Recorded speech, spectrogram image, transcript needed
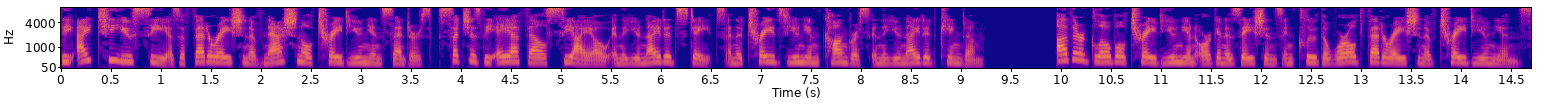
The ITUC is a federation of national trade union centers, such as the AFL-CIO in the United States and the Trades Union Congress in the United Kingdom. Other global trade union organizations include the World Federation of Trade Unions.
